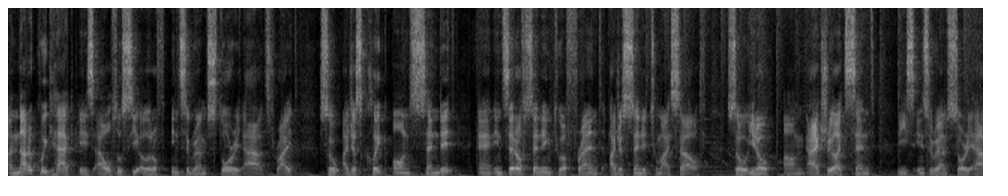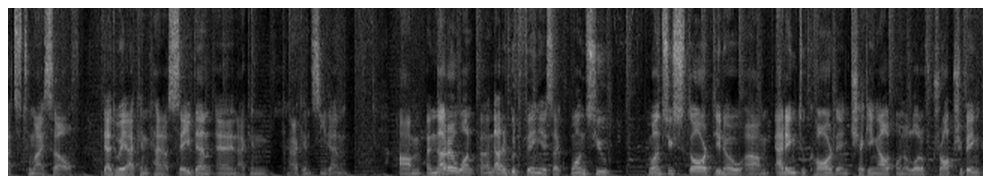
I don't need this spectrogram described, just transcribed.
Another quick hack is I also see a lot of Instagram story ads, right? So I just click on send it and instead of sending to a friend, I just send it to myself. So, you know, um, I actually like send these Instagram story ads to myself. That way I can kind of save them and I can I can see them. Um, another one, another good thing is like once you once you start, you know, um, adding to cart and checking out on a lot of dropshipping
